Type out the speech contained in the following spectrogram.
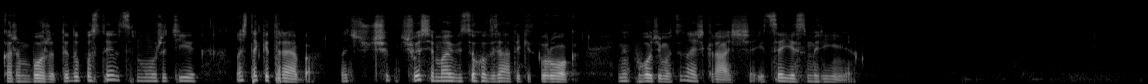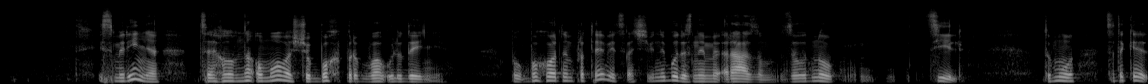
кажемо, Боже, ти допустив це в моєму житті, значить так і треба. Значить, щось я маю від цього взяти, якийсь урок. І ми погоджуємо, ти знаєш краще. І це є смиріння. І смиріння це головна умова, щоб Бог перебував у людині. Бо Бог гордим противиться, значить він не буде з ними разом за одну ціль. Тому це таке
